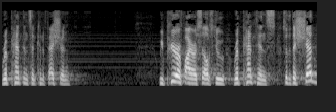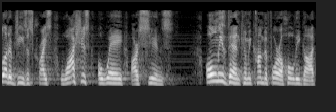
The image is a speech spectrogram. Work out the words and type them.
repentance and confession. We purify ourselves through repentance so that the shed blood of Jesus Christ washes away our sins. Only then can we come before a holy God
